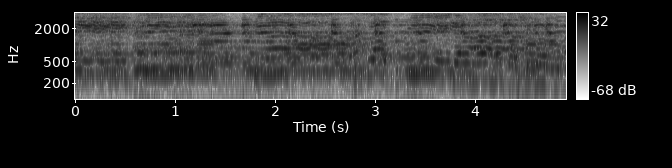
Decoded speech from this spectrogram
κλειδιά σ' Αθήνα Βασιλιώργο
